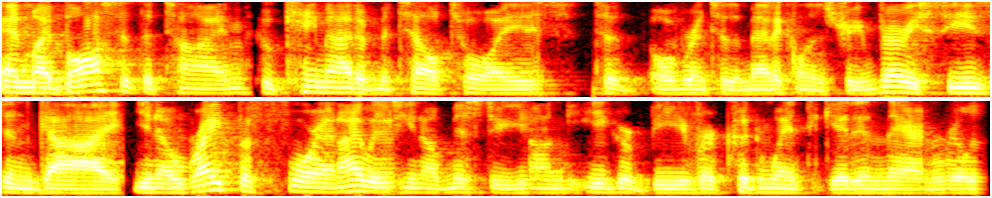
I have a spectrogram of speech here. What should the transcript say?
And my boss at the time, who came out of Mattel Toys to over into the medical industry, very seasoned guy, you know, right before, and I was, you know, Mr. Young, eager beaver, couldn't wait to get in there and really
